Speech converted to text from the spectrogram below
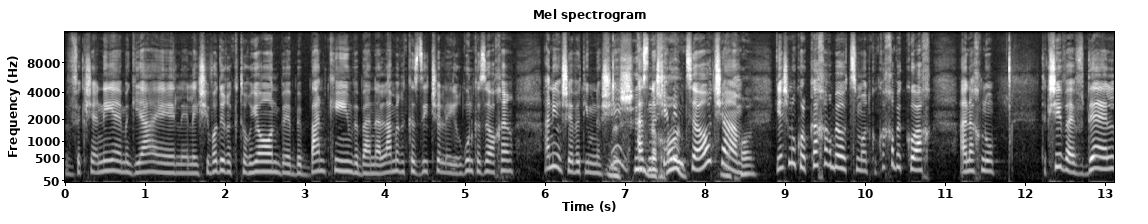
וכשאני אה, מגיעה אה, ל- לישיבות דירקטוריון בבנקים ובהנהלה מרכזית של ארגון כזה או אחר, אני יושבת עם נשים. נשים, אז נשים נכון, נמצאות שם. נכון. יש לנו כל כך הרבה עוצמות, כל כך הרבה כוח. אנחנו... תקשיב, ההבדל,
